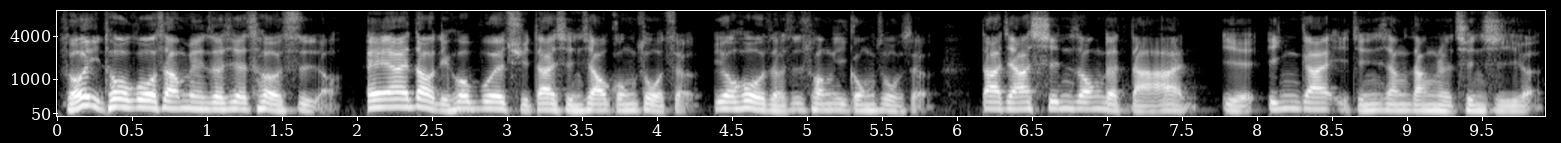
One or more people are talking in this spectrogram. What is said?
所以透过上面这些测试哦，AI 到底会不会取代行销工作者，又或者是创意工作者？大家心中的答案也应该已经相当的清晰了。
